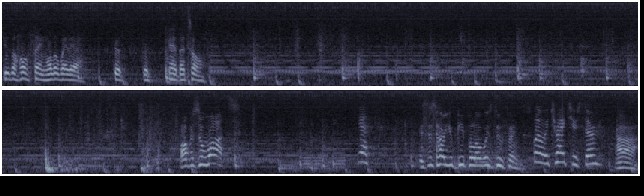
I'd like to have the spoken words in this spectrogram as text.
Do the whole thing all the way there. Good, good. Yeah, that's all. Officer Watts, Yes. is this how you people always do things? Well, we tried to, sir. Ah,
